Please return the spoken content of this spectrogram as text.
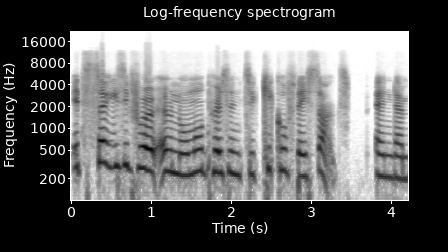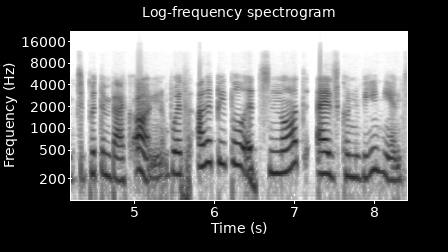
it's so easy for a normal person to kick off their socks and um, to put them back on. With other people, hmm. it's not as convenient.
